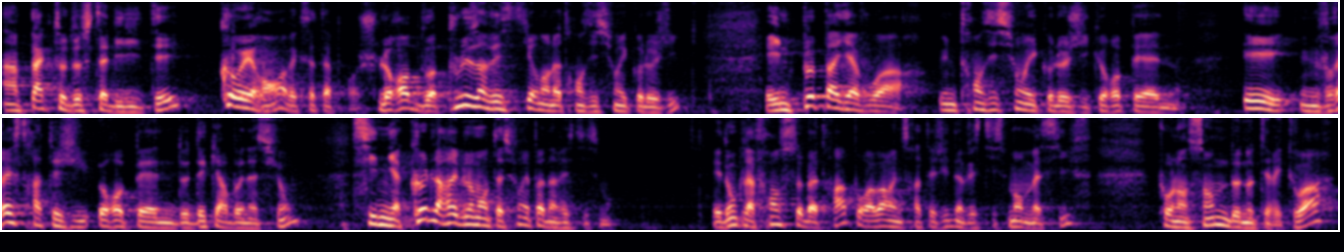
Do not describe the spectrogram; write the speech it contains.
un pacte de stabilité cohérent avec cette approche. L'Europe doit plus investir dans la transition écologique et il ne peut pas y avoir une transition écologique européenne et une vraie stratégie européenne de décarbonation s'il n'y a que de la réglementation et pas d'investissement. Et donc la France se battra pour avoir une stratégie d'investissement massif pour l'ensemble de nos territoires.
